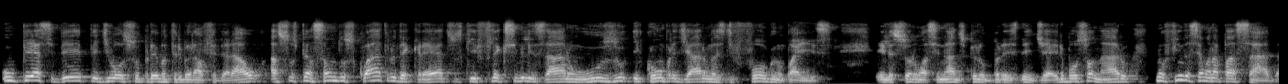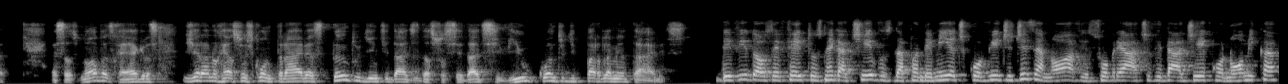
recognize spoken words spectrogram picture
O PSB pediu ao Supremo Tribunal Federal a suspensão dos quatro decretos que flexibilizaram o uso e compra de armas de fogo no país. Eles foram assinados pelo presidente Jair Bolsonaro no fim da semana passada. Essas novas regras geraram reações contrárias tanto de entidades da sociedade civil quanto de parlamentares. Devido aos efeitos negativos da pandemia de Covid-19 sobre a atividade econômica,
